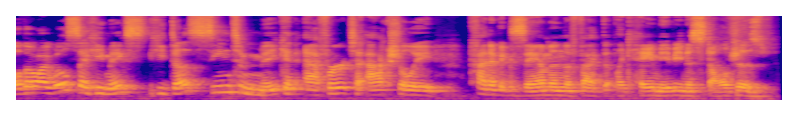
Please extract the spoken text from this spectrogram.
Although I will say he makes he does seem to make an effort to actually kind of examine the fact that like hey maybe nostalgia is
